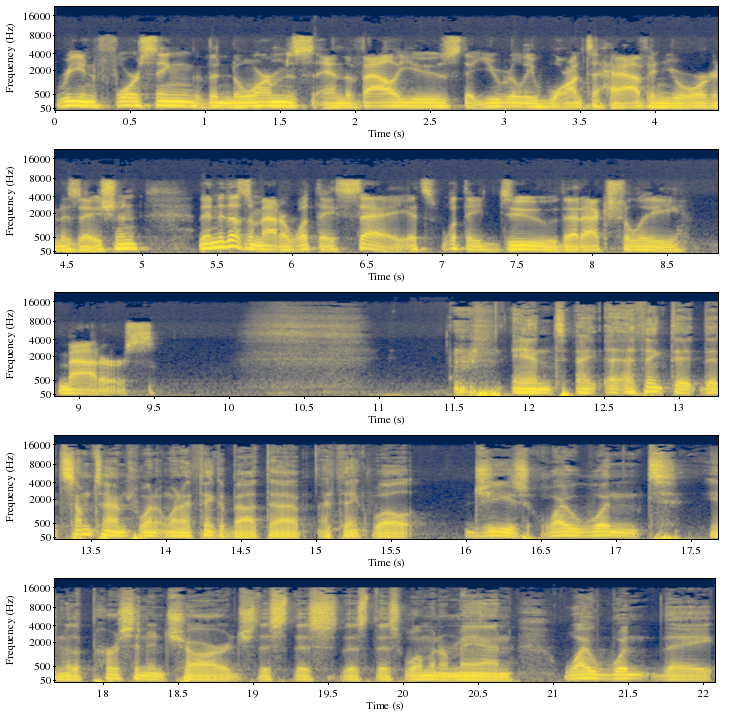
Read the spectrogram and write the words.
reinforcing the norms and the values that you really want to have in your organization, then it doesn't matter what they say. It's what they do that actually matters. And I, I think that, that sometimes when, when I think about that, I think, well, geez, why wouldn't you know the person in charge, this this this this woman or man, why wouldn't they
